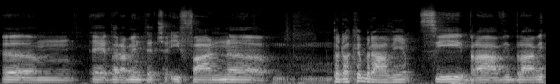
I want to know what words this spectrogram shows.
ehm, e veramente cioè, i fan eh, Però che bravi. sì, bravi, bravi.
